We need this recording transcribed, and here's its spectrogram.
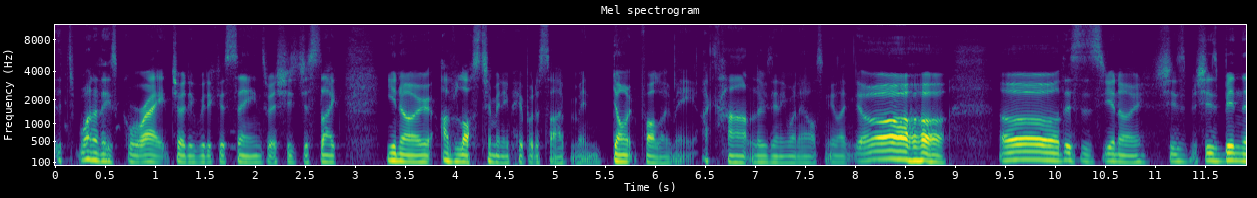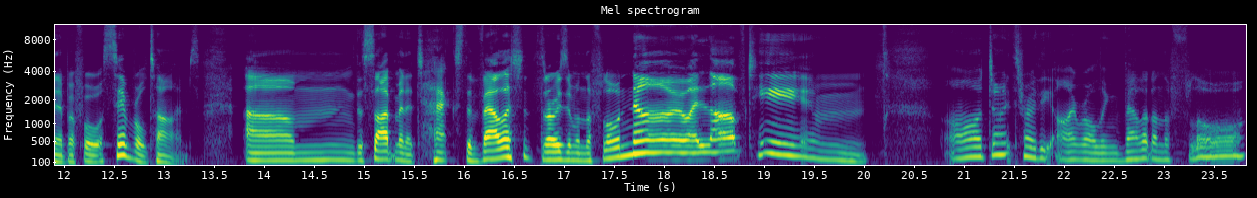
It's one of these great Jodie Whittaker scenes where she's just like, you know, I've lost too many people to Cybermen. Don't follow me. I can't lose anyone else. And you're like, oh, oh, this is, you know, she's she's been there before several times. Um, the Cyberman attacks the valet and throws him on the floor. No, I loved him. Oh, don't throw the eye rolling valet on the floor.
